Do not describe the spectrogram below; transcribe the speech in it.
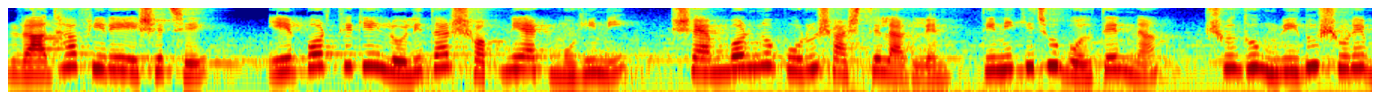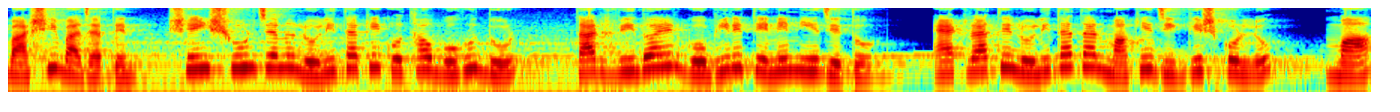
রাধা ফিরে এসেছে। এরপর থেকেই ললিতার স্বপ্নে এক মোহিনী, শ্যামবর্ণ পুরুষ আসতে লাগলেন। তিনি কিছু বলতেন না, শুধু মৃদু সুরে বাঁশি বাজাতেন। সেই সুর যেন ললিতাকে কোথাও বহু দূর, তার হৃদয়ের গভীরে টেনে নিয়ে যেত। এক রাতে ললিতা তার মাকে জিজ্ঞেস করল, মা,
